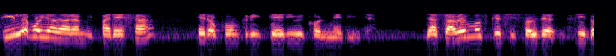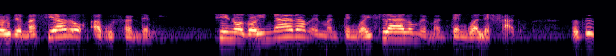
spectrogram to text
sí le voy a dar a mi pareja, pero con criterio y con medida. Ya sabemos que si, soy de, si doy demasiado, abusan de mí. Si no doy nada, me mantengo aislado, me mantengo alejado. Entonces,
